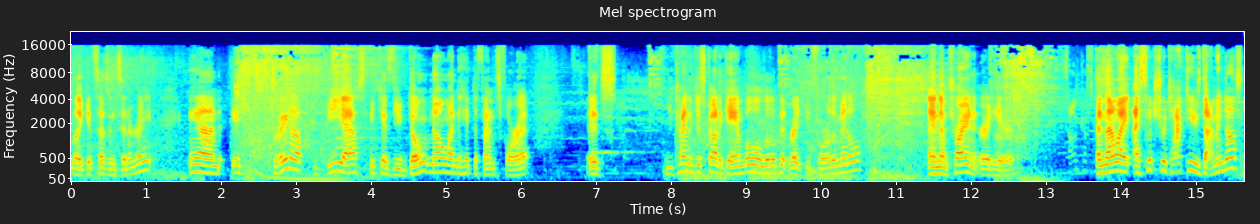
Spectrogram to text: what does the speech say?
like it says Incinerate, and it's straight up BS because you don't know when to hit defense for it. It's, you kind of just gotta gamble a little bit right before the middle, and I'm trying it right here. And now I, I switch to attack to use Diamond Dust.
